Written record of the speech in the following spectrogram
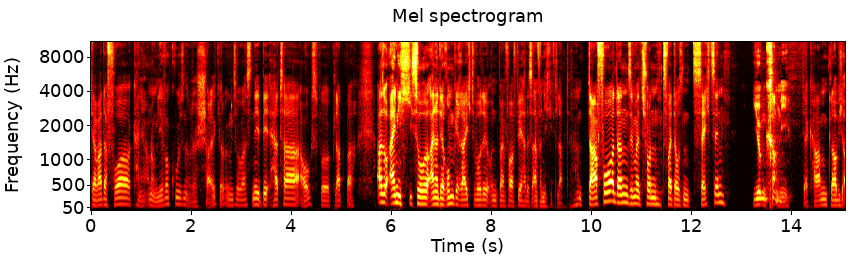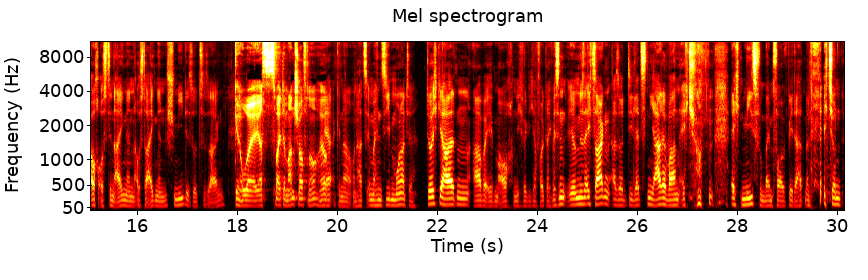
Der war davor, keine Ahnung, Leverkusen oder Schalke oder irgend sowas. Nee, Hertha, Augsburg, Gladbach. Also eigentlich so einer, der rumgereicht wurde und beim VfB hat es einfach nicht geklappt. Und davor, dann sind wir jetzt schon 2016. Jürgen Kramny. Der kam, glaube ich, auch aus den eigenen, aus der eigenen Schmiede sozusagen. Genau, war erst zweite Mannschaft, ne? Ja, ja genau. Und hat es immerhin sieben Monate durchgehalten, aber eben auch nicht wirklich erfolgreich. Wir, sind, wir müssen echt sagen, also die letzten Jahre waren echt schon echt mies von beim VfB. Da hat man echt schon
